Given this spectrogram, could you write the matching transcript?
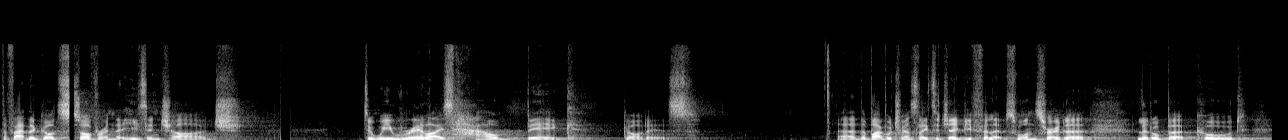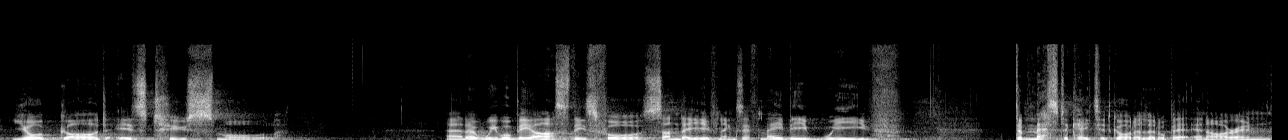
the fact that God's sovereign, that He's in charge, do we realize how big God is? Uh, the Bible translator J.B. Phillips once wrote a little book called Your God is Too Small. And uh, we will be asked these four Sunday evenings if maybe we've domesticated God a little bit in our own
